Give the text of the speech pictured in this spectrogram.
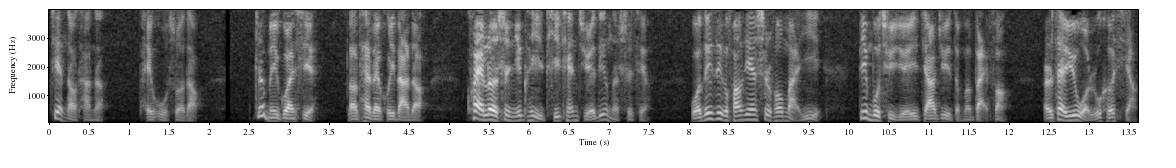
见到他呢。”裴虎说道。“这没关系。”老太太回答道，“快乐是你可以提前决定的事情。我对这个房间是否满意，并不取决于家具怎么摆放，而在于我如何想。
